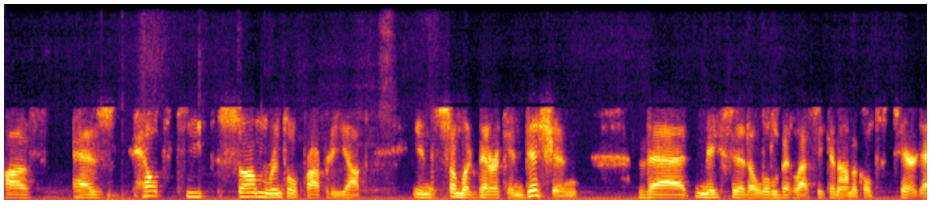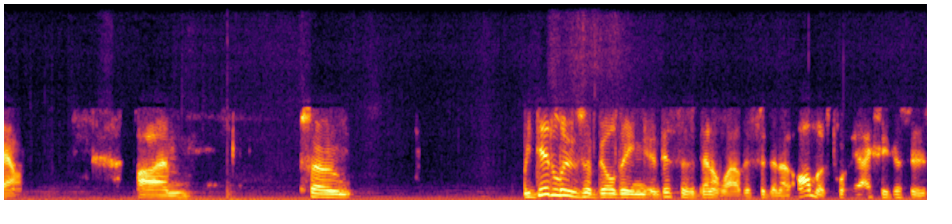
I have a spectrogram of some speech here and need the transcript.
uh, has helped keep some rental property up in somewhat better condition that makes it a little bit less economical to tear down. Um, so we did lose a building. and This has been a while. This has been a, almost 20, actually. This is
